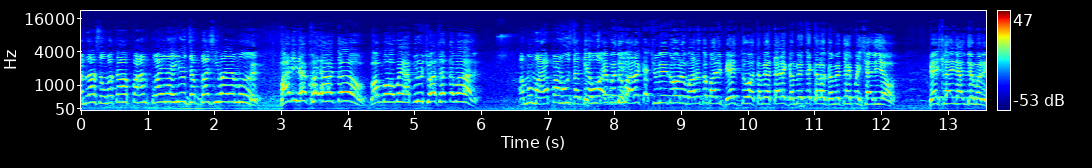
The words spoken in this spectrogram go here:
એમના સોમાકા પાન? કોઈ નહીં રહ્યું જબ્બા સિવાય અમુ. ફાડી નાખો ના તો. ગમો અમે આબરૂ છો છે તમાર. અમુ મારા પણ હું શક્ય હું એ બધું મારે કશું નહીં જોવાનું મારે તો મારી ભેંસ જોવા. તમે અત્યારે ગમે તે કરો ગમે તે પૈસા લઈ આવો. ભેંસ લાઈન આલી દે મને.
